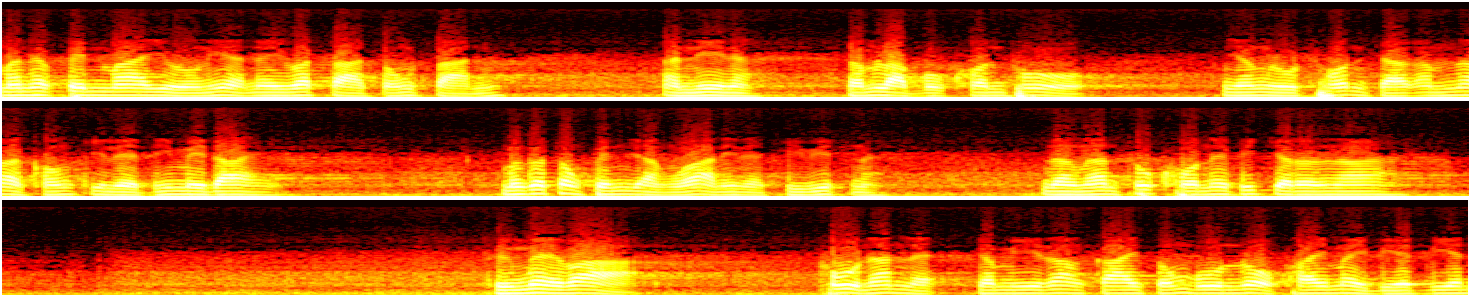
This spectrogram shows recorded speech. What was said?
มันจะเป็นมาอยู่เนี่ย ในวัฏฏะสงสาร อันนี้นะสำหรับบุคคลผู้ ยังหลุดพ้นจากอำนาจของกิเลสนี้ไม่ได้ มันก็ต้องเป็นอย่างว่านี่แหละชีวิตนะดังนั้นทุกคนให้พิจารณา ถึงแม้ว่าผู้นั้นแหละ จะมีร่างกายสมบูรณ์โรคภัยไม่เบียดเบียน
